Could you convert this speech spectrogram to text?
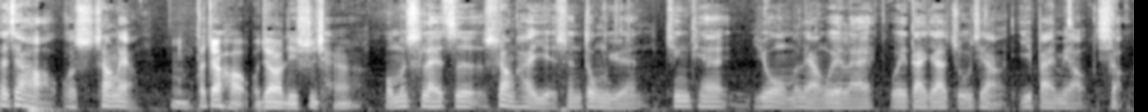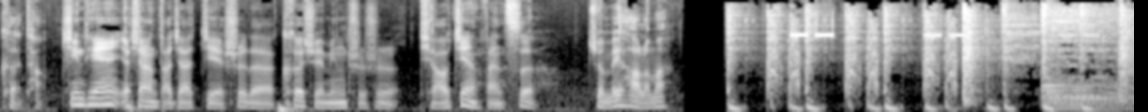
大家好，我是张亮。嗯，大家好，我叫李世强。我们是来自上海野生动物园，今天由我们两位来为大家主讲一百秒小课堂。今天要向大家解释的科学名词是条件反射。准备好了吗？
